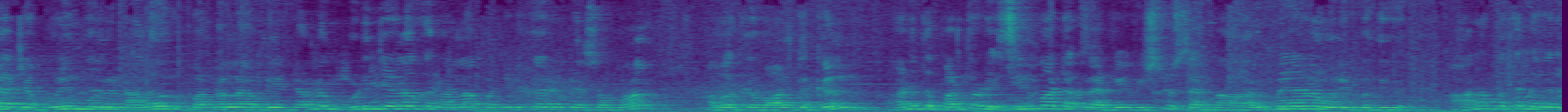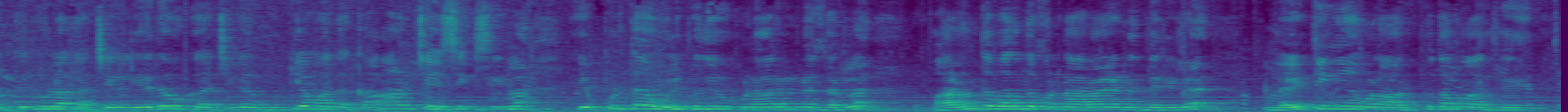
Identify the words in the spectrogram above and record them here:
ராஜா மொழிமுருகன் அளவுக்கு பண்ணலை அப்படின்றாலும் முடிஞ்ச அளவுக்கு நல்லா பண்ணியிருக்காரு அப்படின்னு சொல்லலாம். அவருக்கு வாழ்த்துக்கள். அடுத்த படத்தோடைய சினிமாட்டோகிராஃபி விஷ்ணு சர்மா அருமையான ஒளிப்பதிவு. ஆரம்பத்தில் அவர் திருவிழா காட்சிகள் இரவு காட்சிகள் முக்கியமாக அந்த கார் சேசிங் சீன்லாம் எப்படி தான் ஒளிப்பதிவு பண்ணாருன்னு தெரில பறந்து பறந்து பண்ணாரா என்னன்னு தெரியல. லைட்டிங்கும் அவ்வளோ அற்புதமாக இருக்குது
